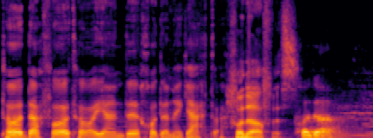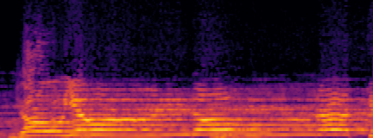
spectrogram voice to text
تا دفعات آینده خدا نگهدار. خدا حافظ خدا جای که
